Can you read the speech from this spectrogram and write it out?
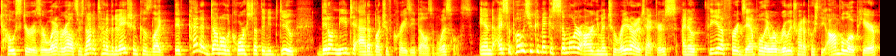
toasters or whatever else, there's not a ton of innovation because like they've kind of done all the core stuff they need to do. They don't need to add a bunch of crazy bells and whistles. And I suppose you could make a similar argument to radar detectors. I know Theia, for example, they were really trying to push the envelope here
